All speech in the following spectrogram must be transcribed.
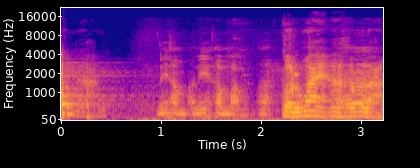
ฮัมหลังนี่ทำอันนี้ทำหม่ำอะกดลงไปอะฮัมหลัง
